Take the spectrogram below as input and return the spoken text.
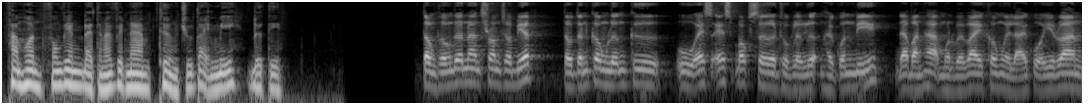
Phạm Huân, phóng viên Đài tiếng nói Việt Nam, thường trú tại Mỹ, đưa tin. Tổng thống Donald Trump cho biết tàu tấn công lưỡng cư USS Boxer thuộc lực lượng Hải quân Mỹ đã bắn hạ một máy bay không người lái của Iran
